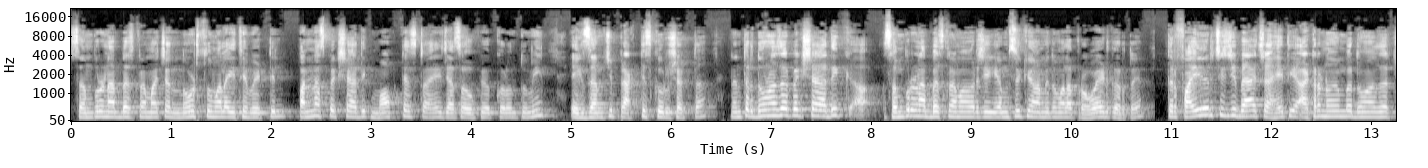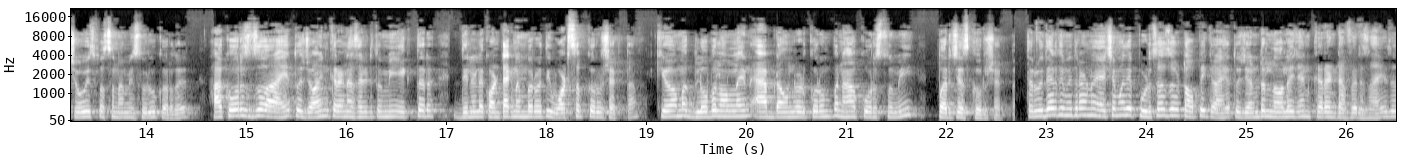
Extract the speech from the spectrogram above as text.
संपूर्ण अभ्यासक्रमाच्या नोट्स तुम्हाला इथे भेटतील. पन्नासपेक्षा अधिक मॉक टेस्ट आहे ज्याचा उपयोग करून तुम्ही एक्झामची प्रॅक्टिस करू शकता. नंतर दोन हजारपेक्षा अधिक संपूर्ण अभ्यासक्रमावरची एम सी क्यू आम्ही तुम्हाला प्रोव्हाइड करतोय. तर फाईव्ह इयरची जी बॅच आहे ती अठरा नोव्हेंबर दोन हजार चोवीसपासून आम्ही सुरू करतोय. हा कोर्स जो आहे तो जॉईन करण्यासाठी तुम्ही एकतर दिलेल्या कॉन्टॅक्ट नंबरवरती व्हॉट्सअप करू शकता किंवा मग ग्लोबल ऑनलाईन ॲप डाउनलोड करून पण हा कोर्स तुम्ही परचेस करू शकता. तर विद्यार्थी मित्रांनो याच्यामध्ये पुढचा जो टॉपिक आहे तो general knowledge and current affairs आहे जो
